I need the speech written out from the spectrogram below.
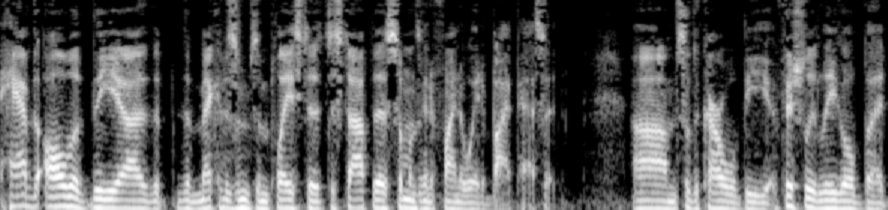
have all of the uh, the, the, mechanisms in place to, to stop this. Someone's going to find a way to bypass it. Um, so the car will be officially legal, but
